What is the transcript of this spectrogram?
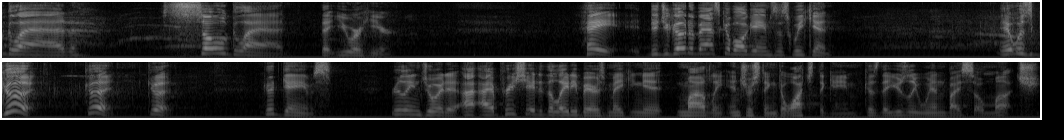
glad, so glad that you are here. Hey, did you go to basketball games this weekend? It was good. Good. Good. Good games. Really enjoyed it. I, I appreciated the Lady Bears making it mildly interesting to watch the game because they usually win by so much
